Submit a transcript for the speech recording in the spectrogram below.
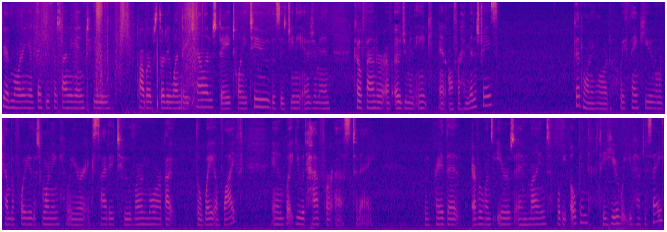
Good morning, and thank you for signing in to Proverbs 31 Day Challenge, Day 22. This is Jeannie Ojeman, co founder of Ojeman Inc. and All for Him Ministries. Good morning, Lord. We thank you and we come before you this morning. We are excited to learn more about the way of life and what you would have for us today. We pray that everyone's ears and minds will be opened to hear what you have to say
